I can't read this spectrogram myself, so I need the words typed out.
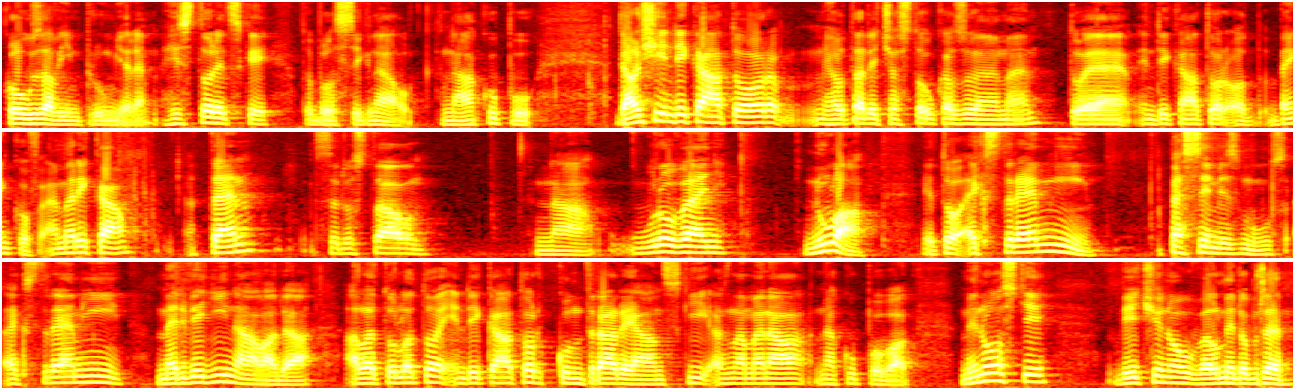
klouzavým průměrem. Historicky to byl signál k nákupu. Další indikátor, my ho tady často ukazujeme, to je indikátor od Bank of America. Ten se dostal na úroveň nula. Je to extrémní pesimismus, extrémní medvědí nálada, ale tohle je indikátor kontrariánský a znamená nakupovat. V minulosti většinou velmi dobře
